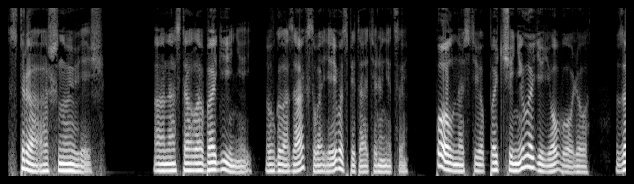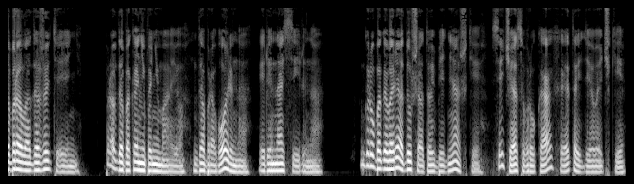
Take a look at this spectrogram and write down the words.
страшную вещь. Она стала богиней в глазах своей воспитательницы. Полностью подчинила ее волю. Забрала даже тень. Правда, пока не понимаю, добровольно или насильно. Грубо говоря, душа той бедняжки сейчас в руках этой девочки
